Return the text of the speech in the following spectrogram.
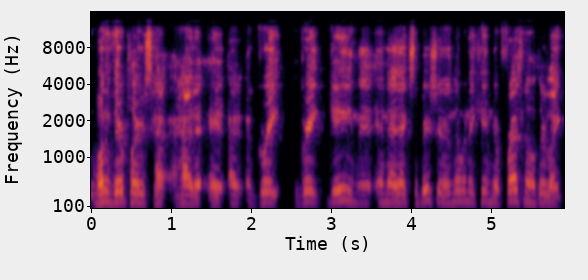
one of their players ha- had a, a, a, great great game in, that exhibition, and then when they came to Fresno, they're like,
